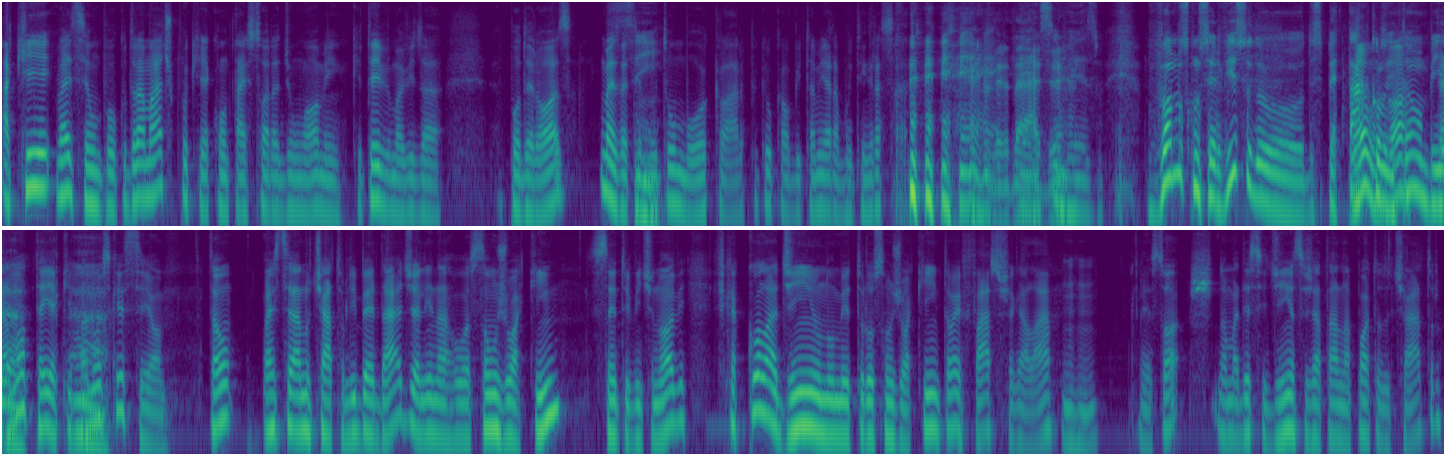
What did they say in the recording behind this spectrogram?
aqui vai ser um pouco dramático, porque é contar a história de um homem que teve uma vida poderosa, Mas vai ter Sim. muito humor, claro, porque o Calbi também era muito engraçado. É É verdade. isso mesmo. Vamos com o serviço do, do espetáculo, Vamos, ó, então, Eu Bira? anotei aqui para Ah. não esquecer, ó. Então, vai estrear no Teatro Liberdade, ali na rua São Joaquim, 129. Fica coladinho no metrô São Joaquim, então é fácil chegar lá. Uhum. É só dar uma descidinha, você já está na porta do teatro.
